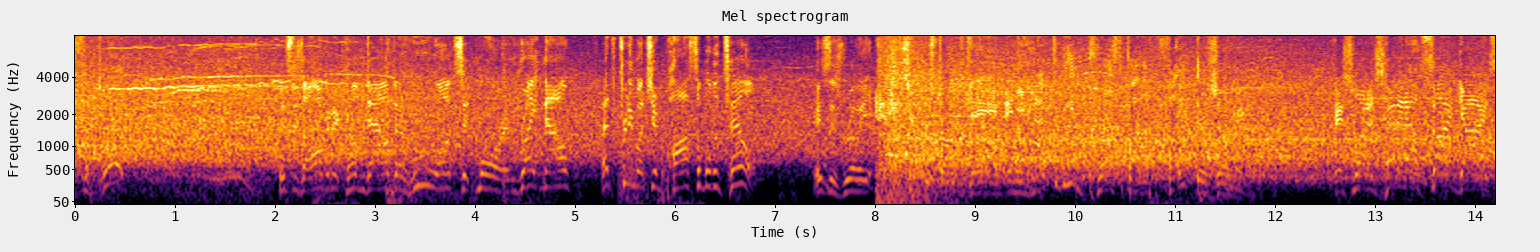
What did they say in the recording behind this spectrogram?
Across the. This is all going to come down to who wants it more, and right now, that's pretty much impossible to tell. This is really any superstar's game, and you have to be impressed by the fight they're showing. This one is headed outside, guys.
